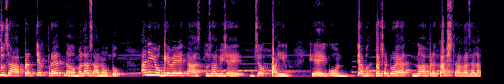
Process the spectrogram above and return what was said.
तुझा प्रत्येक प्रयत्न मला जाणवतो. आणि योग्य वेळेतच तुझा विजय जग पाहिल. हे ऐकून त्या भक्ताच्या डोळ्यात न प्रकाश जागा झाला.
